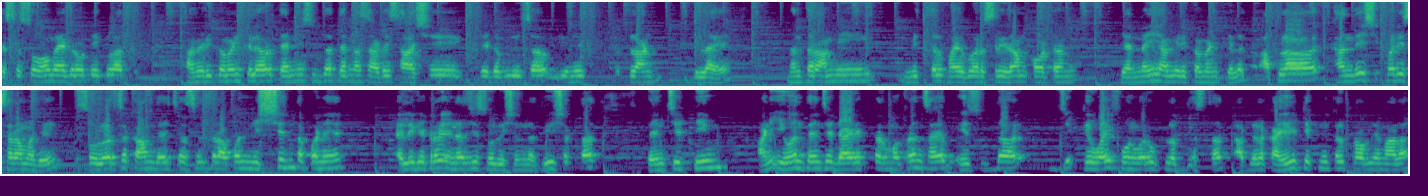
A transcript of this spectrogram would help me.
जसं सोहम ॲग्रोटेकला आम्ही रिकमेंड केल्यावर त्यांनी सुद्धा त्यांना साडेसहाशे के डब्ल्यूचा युनिट प्लांट दिला आहे नंतर आम्ही मित्तल फायबर श्रीराम कॉटन यांनाही आम्ही रिकमेंड केलं. आपला खानदेश परिसरामध्ये सोलरचं काम द्यायचं असेल तर आपण निश्चिंतपणे एलिगेटर एनर्जी सोल्युशनला देऊ शकतात. त्यांची टीम आणि इव्हन त्यांचे डायरेक्टर मकरन साहेब हे सुद्धा जे केव्हाही फोनवर उपलब्ध असतात. आपल्याला काहीही टेक्निकल प्रॉब्लेम आला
